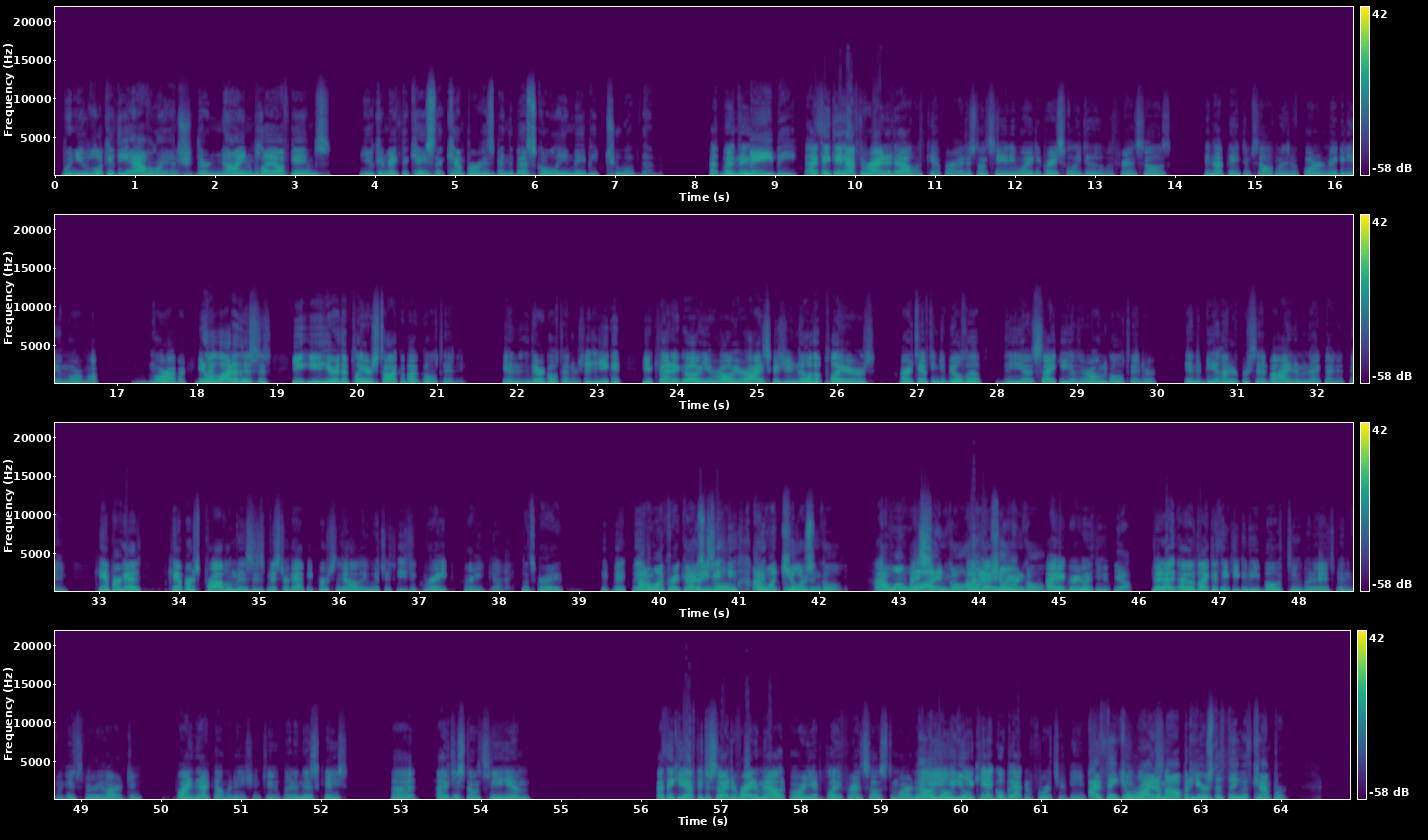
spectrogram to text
when you look at the Avalanche, their nine playoff games, you can make the case that Kuemper has been the best goalie in maybe two of them. Uh, But they, maybe. I think they have to ride it out with Kuemper. I just don't see any way to gracefully do it with Francouz and not paint himself in a corner and make it even more more, more awkward. You know, a lot of this is you, you hear the players talk about goaltending and their goaltenders. You- You can you kind of go, you roll your eyes because you know the players are attempting to build up the uh, psyche of their own goaltender and to be 100% behind him and that kind of thing. Kuemper has Kuemper's problem is his Mr. Happy personality, which is he's a great great guy. That's great. It- it- I don't want great guys in goal. I want killers in goal. I, want Roy s- in goal. I want a I killer agree. in goal. I agree with you. Yeah. But I, I would like to think you can be both too, but it's been it's very hard to find that combination too. But in this case, uh, I just don't see him. I think you have to decide to write him out or you play Francouz tomorrow night. No, you, you'll- you, you can't go back and forth through games. I think you'll write him out, but here's the thing with Kuemper.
